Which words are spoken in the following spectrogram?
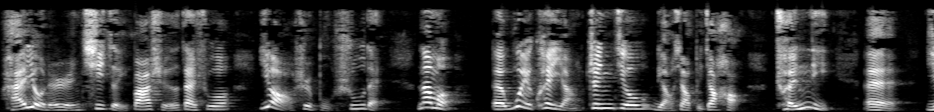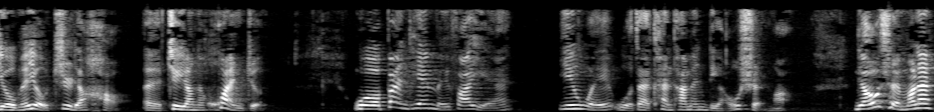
还有的人七嘴八舌在说药是补虚的，那么呃胃溃疡针灸疗效比较好，纯里哎有没有治疗好呃这样的患者？我半天没发言，因为我在看他们聊什么，聊什么呢？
